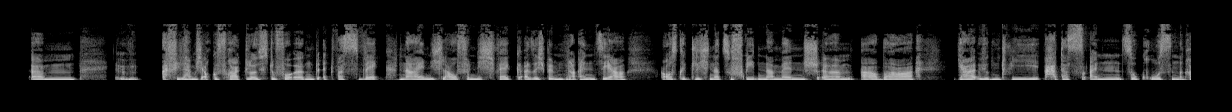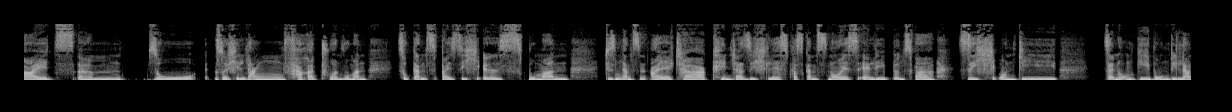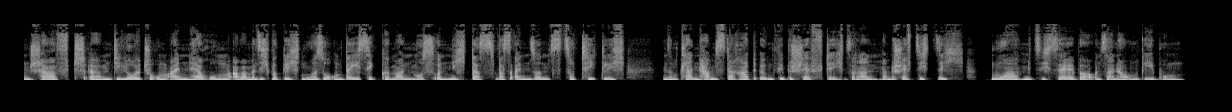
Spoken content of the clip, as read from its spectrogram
Ähm, äh, viele haben mich auch gefragt, läufst du vor irgendetwas weg? Nein, ich laufe nicht weg. Also ich bin ein sehr ausgeglichener, zufriedener Mensch, ähm, aber ja, irgendwie hat das einen so großen Reiz, ähm, so solche langen Fahrradtouren, wo man so ganz bei sich ist, wo man diesen ganzen Alltag hinter sich lässt, was ganz Neues erlebt und zwar sich und die seine Umgebung, die Landschaft, ähm, die Leute um einen herum, aber man sich wirklich nur so um Basic kümmern muss und nicht das, was einen sonst so täglich in so einem kleinen Hamsterrad irgendwie beschäftigt, sondern man beschäftigt sich nur mit sich selber und seiner Umgebung.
